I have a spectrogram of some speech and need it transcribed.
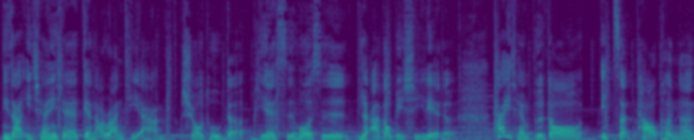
你知道以前一些电脑软体啊，修图的 PS 或是就 Adobe 系列的，它以前不是都一整套可能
